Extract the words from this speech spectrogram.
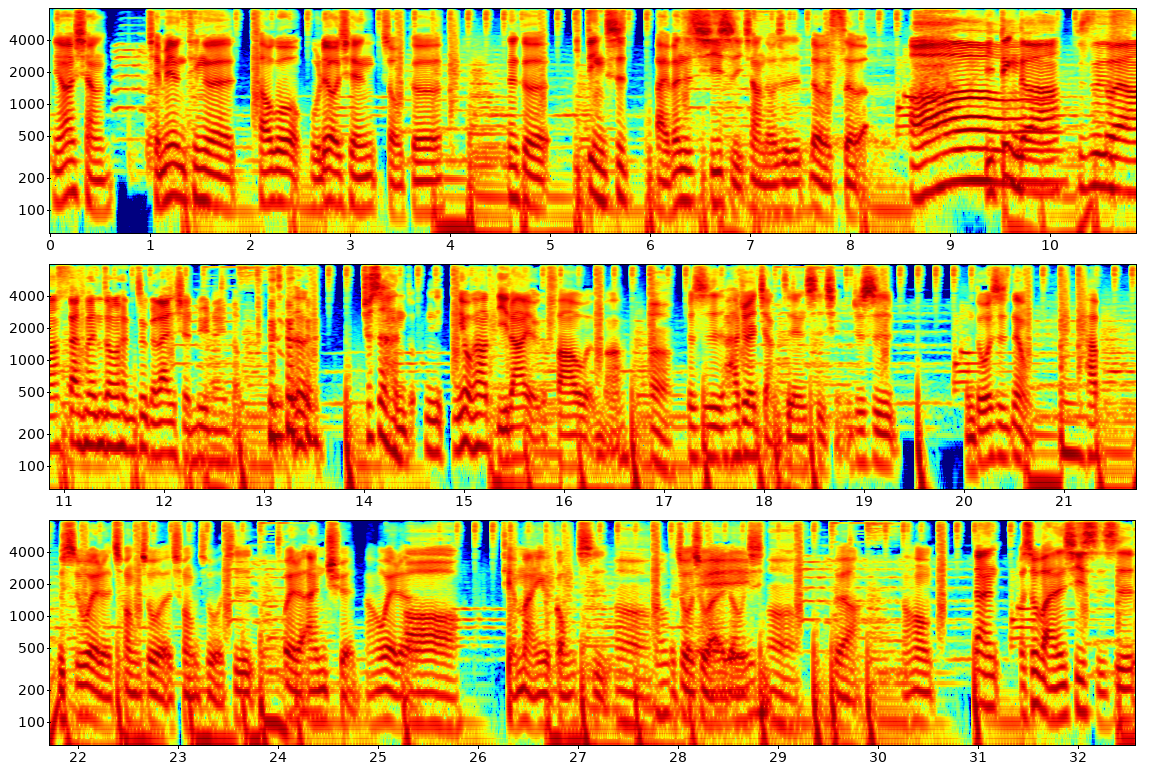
你要想前面听了超过五六千首歌，那个一定是百分之七十以上都是垃圾啊！啊，oh, 一定的啊，就是对啊，三分钟哼出个烂旋律那一种，就是很多你你有看到迪拉有一个发文吗？嗯，就是他就在讲这件事情，就是很多是那种他不是为了创作而创作，是为了安全，然后为了哦。填满一个公式，嗯，做出来的东西，嗯，对啊，然后但我说百分之七十是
